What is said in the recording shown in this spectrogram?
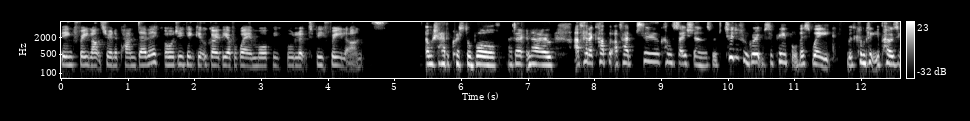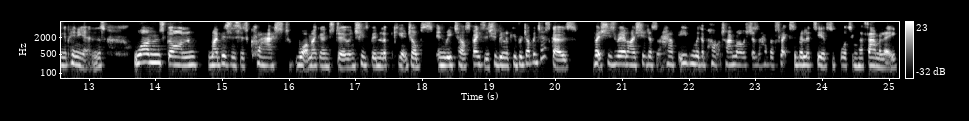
being freelance during a pandemic? Or do you think it will go the other way and more people look to be freelance? I wish I had a crystal ball. I don't know. I've had a couple, I've had two conversations with two different groups of people this week with completely opposing opinions. One's gone, my business has crashed. What am I going to do? And she's been looking at jobs in retail spaces. She's been looking for a job in Tesco's, but she's realized she doesn't have, even with a part time role, she doesn't have the flexibility of supporting her family.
